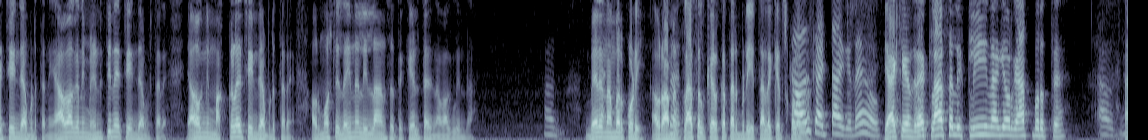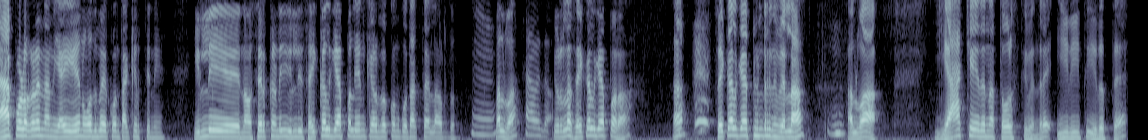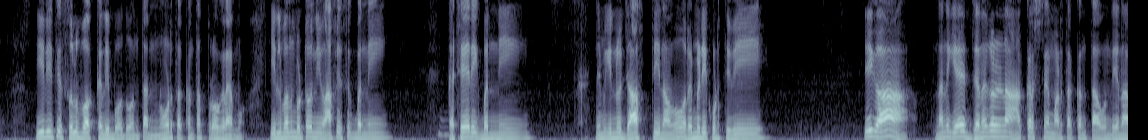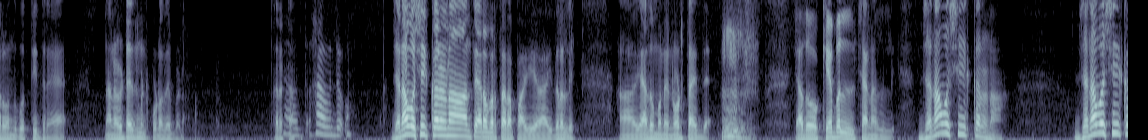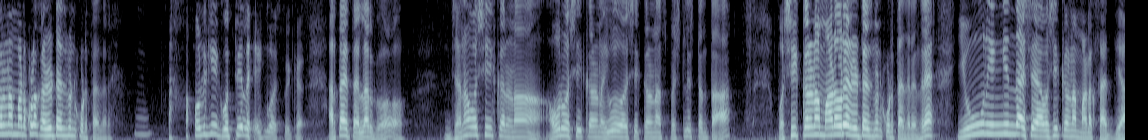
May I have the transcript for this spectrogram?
ಚೇಂಜ್ ಆಗ್ಬಿಡ್ತಾನೆ, ಯಾವಾಗ ನಿಮ್ಮ ಹೆಂಡ್ತಿನೇ ಚೇಂಜ್ ಆಗ್ಬಿಡ್ತಾರೆ, ಯಾವಾಗ ನಿಮ್ಮ ಮಕ್ಕಳೇ ಚೇಂಜ್ ಆಗ್ಬಿಡ್ತಾರೆ, ಅವ್ರು ಮೋಸ್ಟ್ಲಿ ಲೈನಲ್ಲಿ ಇಲ್ಲ ಅನ್ಸುತ್ತೆ, ಕೇಳ್ತಾ ಇದ್ದೀನಿ ಅವಾಗಲಿಂದ. ಬೇರೆ ನಂಬರ್ ಕೊಡಿ. ಅವ್ರು ಆಮೇಲೆ ಕ್ಲಾಸಲ್ಲಿ ಕೇಳ್ಕೊತಾರೆ ಬಿಡಿ ತಲೆ ಕಾಲ್ ಕೆಡ್ಸ್ಕೊಳ್ಳೋದು ಕಟ್ ಆಗಿದೆ ಓಕೆ ಯಾಕೆ ಅಂದರೆ ಕ್ಲಾಸಲ್ಲಿ ಆಗಿ ಅವ್ರಿಗೆ ಆ್ಯಪ್ ಬರುತ್ತೆ. ಹೌದು. ಆ್ಯಪ್ ಒಳಗಡೆ ನಾನು ಏನು ಓದಬೇಕು ಅಂತ ಹಾಕಿರ್ತೀನಿ. ಇಲ್ಲಿ ನಾವು ಸೇರ್ಕೊಂಡಿದ್ವಿ ಇಲ್ಲಿ ಸೈಕಲ್ ಗ್ಯಾಪಲ್ಲಿ ಏನು ಕೇಳಬೇಕು ಅಂತ ಗೊತ್ತಾಗ್ತಾ ಇಲ್ಲ ಅವ್ರದ್ದು ಹ್ಮ್. ಅಲ್ವಾ? ಹೌದು. ಇವರೆಲ್ಲ ಸೈಕಲ್ ಗ್ಯಾಪರ ಸೈಕಲ್ ಗ್ಯಾಪ್ ಏನ್ರಿ ನೀವೆಲ್ಲ? ಅಲ್ವಾ? ಯಾಕೆ ಇದನ್ನು ತೋರಿಸ್ತೀವಿ ಅಂದರೆ ಈ ರೀತಿ ಇರುತ್ತೆ ಈ ರೀತಿ ಸುಲಭವಾಗಿ ಕಲಿಬೋದು ಅಂತ ನೋಡ್ತಕ್ಕಂಥ ಪ್ರೋಗ್ರಾಮು ಇಲ್ಲಿ ಬಂದ್ಬಿಟ್ಟು ನೀವು ಆಫೀಸಿಗೆ ಬನ್ನಿ ಕಚೇರಿಗೆ ಬನ್ನಿ ನಿಮಗಿನ್ನೂ ಜಾಸ್ತಿ ನಾವು ರೆಮಿಡಿ ಕೊಡ್ತೀವಿ. ಈಗ ನನಗೆ ಜನಗಳನ್ನ ಆಕರ್ಷಣೆ ಮಾಡ್ತಕ್ಕಂಥ ಒಂದು ಏನಾದ್ರು ಒಂದು ಗೊತ್ತಿದ್ದರೆ ನಾನು ಅಡ್ವರ್ಟೈಸ್ಮೆಂಟ್ ಕೊಡೋದೇ ಬೇಡ. ಕರೆಕ್ಟ್ ಹೌದು ಹೌದು. ಜನವಶೀಕರಣ ಅಂತ ಯಾರೋ ಬರ್ತಾರಪ್ಪ ಇದರಲ್ಲಿ. ಯಾವುದೋ ಮೊನ್ನೆ ನೋಡ್ತಾ ಇದ್ದೆ. ಯಾವುದೋ ಕೇಬಲ್ ಚಾನಲಲ್ಲಿ. ಜನವಶೀಕರಣ. ಜನವಶೀಕರಣ ಮಾಡ್ಕೊಳಕ್ಕೆ ಅಡ್ವರ್ಟೈಸ್ಮೆಂಟ್ ಕೊಡ್ತಾ ಇದ್ದಾರೆ ಅವನಿಗೆ ಗೊತ್ತಿಲ್ಲ ಹೆಂಗೆ ವಶೀಕರಣ ಅರ್ಥ ಆಯ್ತಾ ಎಲ್ಲರಿಗೂ? ಜನವಶೀಕರಣ ಅವ್ರ ವಶೀಕರಣ ಇವ್ರ ವಶೀಕರಣ ಸ್ಪೆಷಲಿಸ್ಟ್ ಅಂತ ವಶೀಕರಣ ಮಾಡೋರೇ ಅಡ್ವರ್ಟೈಸ್ಮೆಂಟ್ ಕೊಡ್ತಾ ಇದ್ದಾರೆ ಅಂದರೆ ಇವನು ಹೆಂಗಿಂದ ವಶೀಕರಣ ಮಾಡೋಕ್ಕೆ ಸಾಧ್ಯ?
